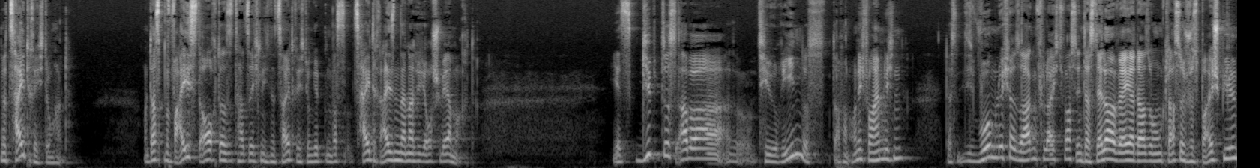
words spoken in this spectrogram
eine Zeitrichtung hat. Und das beweist auch, dass es tatsächlich eine Zeitrichtung gibt und was Zeitreisen dann natürlich auch schwer macht. Jetzt gibt es aber also Theorien, das darf man auch nicht verheimlichen, das, die Wurmlöcher sagen vielleicht was. Interstellar wäre ja da so ein klassisches Beispiel.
